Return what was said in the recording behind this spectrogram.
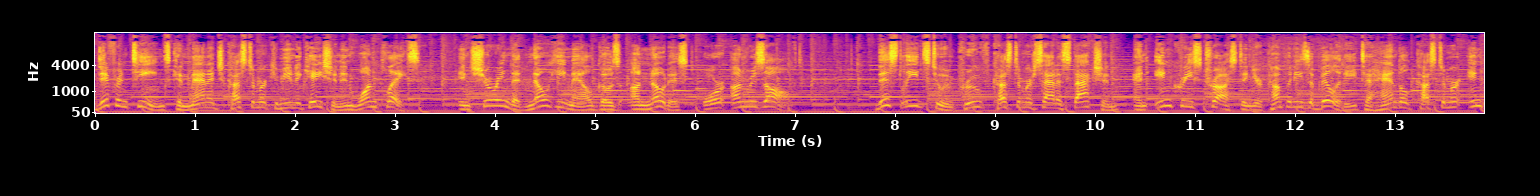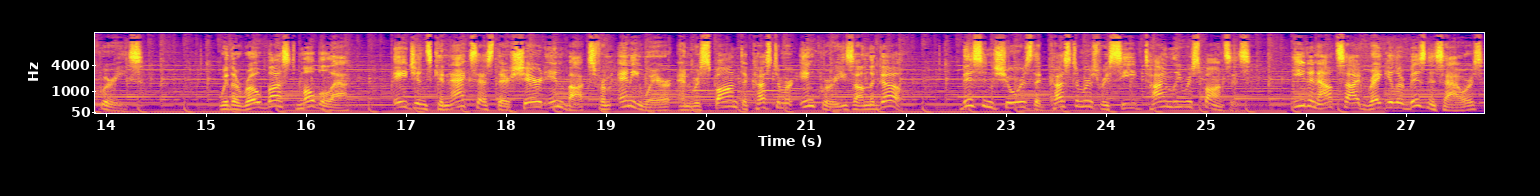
different teams can manage customer communication in one place, ensuring that no email goes unnoticed or unresolved. This leads to improved customer satisfaction and increased trust in your company's ability to handle customer inquiries. With a robust mobile app, agents can access their shared inbox from anywhere and respond to customer inquiries on the go. This ensures that customers receive timely responses, even outside regular business hours,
